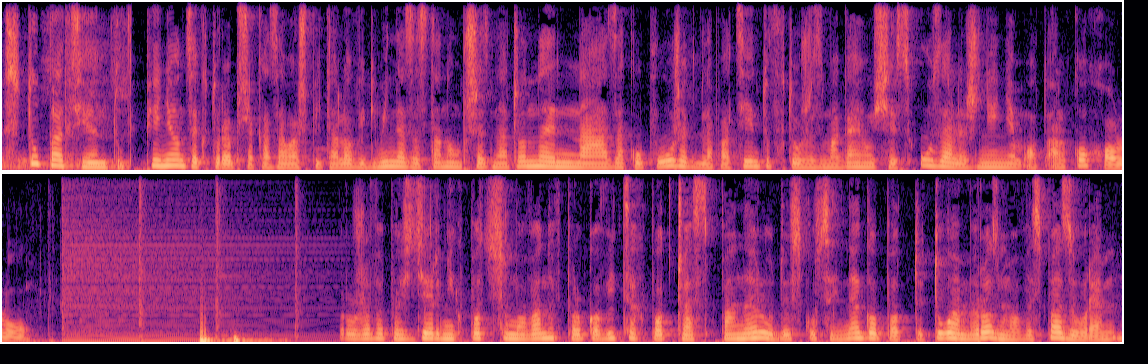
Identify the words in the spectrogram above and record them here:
100 pacjentów. Pieniądze, które przekazała szpitalowi gmina zostaną przeznaczone na zakup łóżek dla pacjentów, którzy zmagają się z uzależnieniem od alkoholu. Różowy październik podsumowany w Polkowicach podczas panelu dyskusyjnego pod tytułem Rozmowy z Pazurem.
